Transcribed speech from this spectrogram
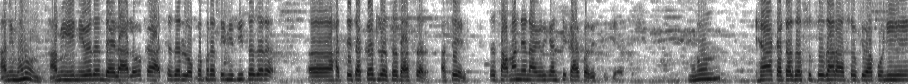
आणि म्हणून आम्ही हे निवेदन द्यायला आलो का असं जर लोकप्रतिनिधीचं जर हत्येचा कट रचत असल असेल तर सामान्य नागरिकांची काय परिस्थिती असेल? म्हणून ह्या कटाचा सूत्रधार असो किंवा कोणी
